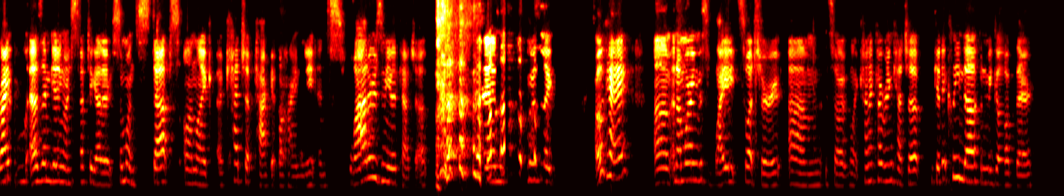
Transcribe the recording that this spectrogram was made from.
Right as I'm getting my stuff together, someone steps on like a ketchup packet behind me and splatters me with ketchup, and I was like, okay. Um, and I'm wearing this white sweatshirt. Um, so I'm like kind of covered in ketchup, get it cleaned up, and we go up there.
